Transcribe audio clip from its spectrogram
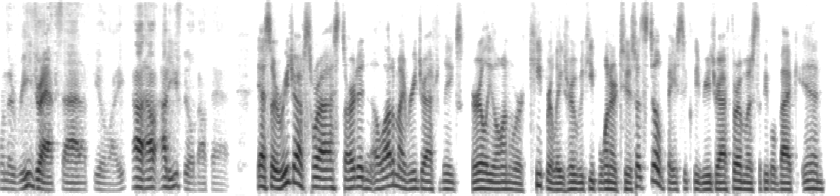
on the redraft side. I feel like. How how, how do you feel about that? Yeah, so redrafts where I started, and a lot of my redraft leagues early on were keeper leagues where we keep one or two. So it's still basically redraft, throw most of the people back in.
